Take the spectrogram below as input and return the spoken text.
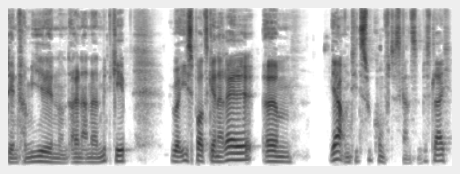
den Familien und allen anderen mitgebt, über E-Sports generell, ähm, ja, und die Zukunft des Ganzen. Bis gleich.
